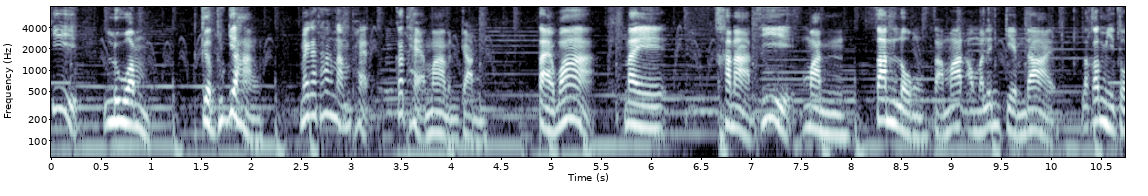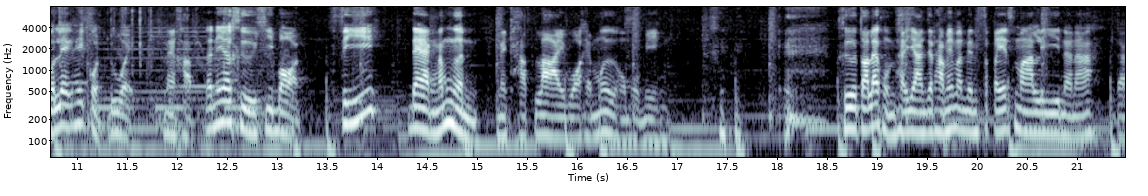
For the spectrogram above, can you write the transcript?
ที่รวมเกือบทุกอย่าง แม้กระทั่งนัมแพดก็แถมมาเหมือนกัน แต่ว่าในขนาดที่มัน สั้นลงสามารถเอามาเล่นเกมได้ แล้วก็มีตัวเลขให้กดด้วยนะครับและนี่ก็คือคีย์บอร์ด สีแดงน้ำเงินนะครับลาย Warhammer ของผมเอง คือตอนแรกผมพยายามจะทำให้มันเป็น Space Marine นะนะ แต่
